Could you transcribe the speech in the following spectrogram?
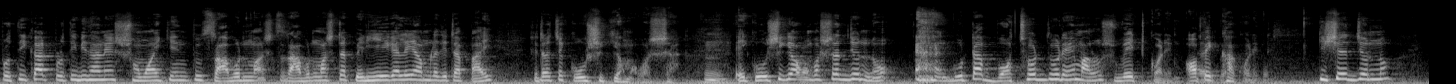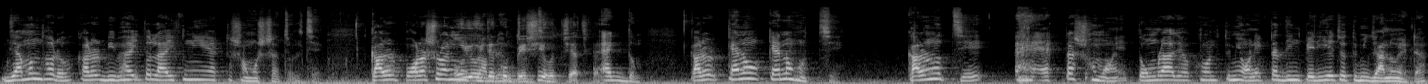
প্রতিকার প্রতিবিধানের সময় কিন্তু শ্রাবণ মাস শ্রাবণ মাসটা পেরিয়ে গেলেই আমরা যেটা পাই সেটা হচ্ছে কৌশিকী অমাবস্যা। এই কৌশিকী অমাবস্যার জন্য গোটা বছর ধরে মানুষ ওয়েট করেন অপেক্ষা করেন। কিসের জন্য? যেমন ধরো কারোর বিবাহিত লাইফ নিয়ে একটা সমস্যা চলছে। কারোর পড়াশোনা নিয়ে খুব বেশি হচ্ছে একদম। কারোর কেন কেন হচ্ছে? কারণ হচ্ছে একটা সময় তোমরা যখন তুমি অনেকটা দিন পেরিয়েছো তুমি জানো এটা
